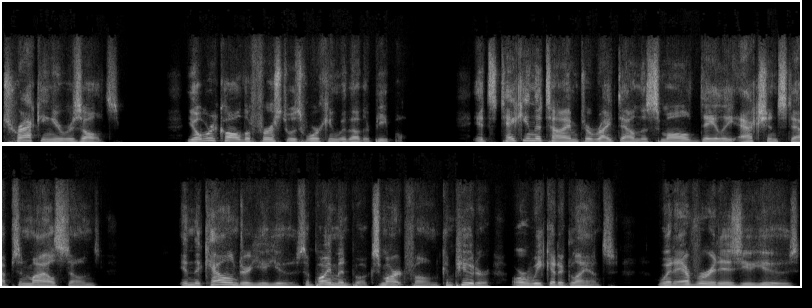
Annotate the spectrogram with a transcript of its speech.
tracking your results. You'll recall the first was working with other people. It's taking the time to write down the small daily action steps and milestones in the calendar you use, appointment book, smartphone, computer, or week at a glance. Whatever it is you use,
